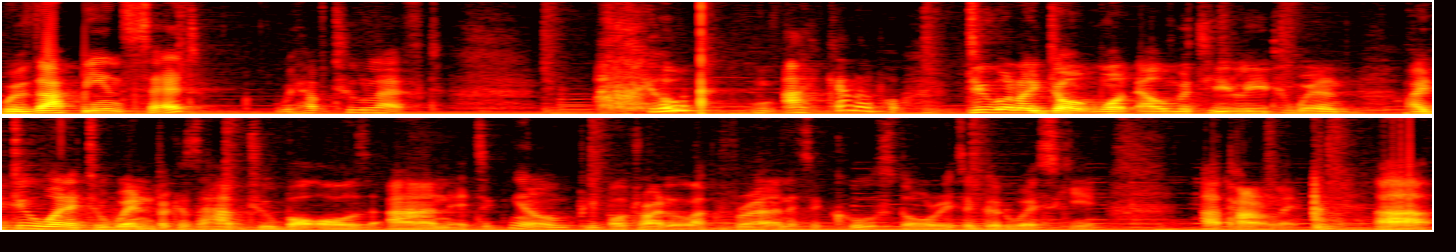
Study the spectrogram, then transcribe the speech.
With that being said, we have two left. I hope, I kind of do and I don't want Elmer T. Lee to win. I do want it to win because I have two bottles and it's, you know, people try to look for it and it's a cool story. It's a good whiskey, apparently. Uh,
